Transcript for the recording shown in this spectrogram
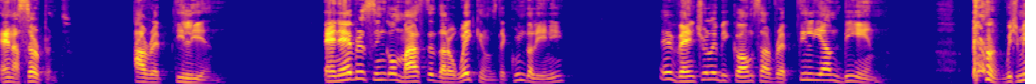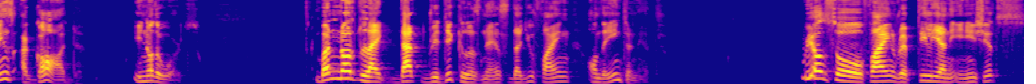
and a serpent a reptilian. And every single master that awakens the Kundalini eventually becomes a reptilian being, which means a god, in other words. But not like that ridiculousness that you find on the internet. We also find reptilian initiates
